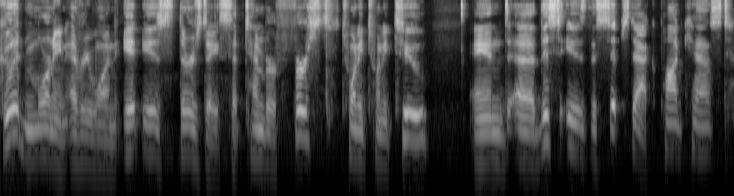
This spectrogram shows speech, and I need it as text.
Good morning, everyone. It is Thursday, September 1st, 2022, and uh, this is the SipStack podcast,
